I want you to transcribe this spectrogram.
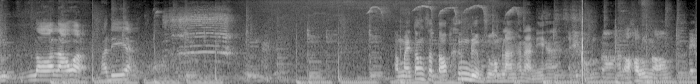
รอรอเราอะพอดีอะทำไมต้องสต็อกเครื่องดื่มชูกำลังขนาดนี้ฮะอันนี้ของลูกน้องครับเอาเขาลูกน้อง เป็น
